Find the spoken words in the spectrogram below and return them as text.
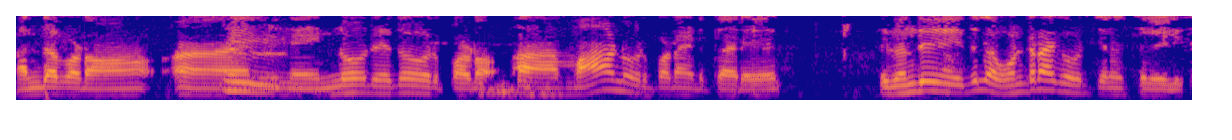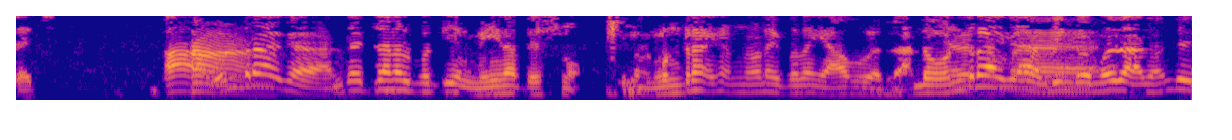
அந்த படம் இன்னொரு ஏதோ ஒரு படம் மான் ஒரு படம் எடுத்தாரு. இது வந்து இதுல ஒன்றாக ஒரு சேனல் ரிலீஸ் ஆச்சு. ஒன்றாக அந்த சேனல் பத்தி மெயினா பேசணும். ஒன்றாக இப்பதான் ஞாபகம் வருது. அந்த ஒன்றாக அப்படின்ற போது அது வந்து?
